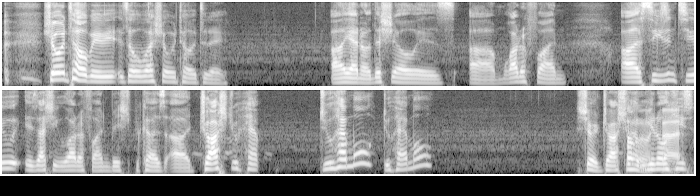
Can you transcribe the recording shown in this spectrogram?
Show and tell, baby. It's all about show and tell today. Uh, yeah, no, this show is um, a lot of fun. Uh, season two is actually a lot of fun, bitch, because uh, Josh Duhem- Duhamel, Duhamel, sure, Josh. Duhamel. you know that. he's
